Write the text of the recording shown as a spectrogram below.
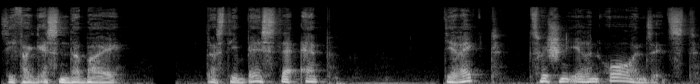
Sie vergessen dabei, dass die beste App direkt zwischen ihren Ohren sitzt.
